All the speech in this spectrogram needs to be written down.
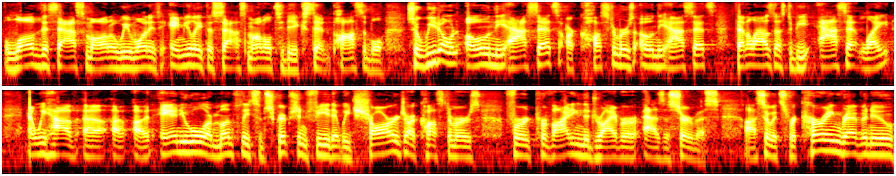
love the SaaS model. We wanted to emulate the SaaS model to the extent possible. So we don't own the assets. Our customers own the assets. That allows us to be asset light. And we have a, a, an annual or monthly subscription fee that we charge our customers for providing the driver as a service. Uh, so it's recurring revenue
